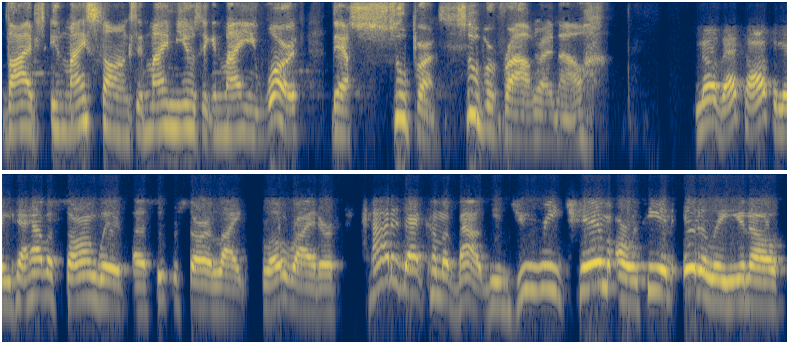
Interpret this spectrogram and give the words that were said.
vibes in my songs, in my music, in my work, they are super, super proud right now. No, that's awesome. And to have a song with a superstar like Flo Rida, how did that come about? Did you reach him or was he in Italy, you know,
